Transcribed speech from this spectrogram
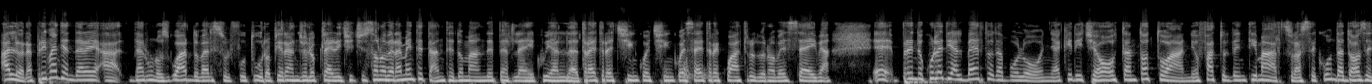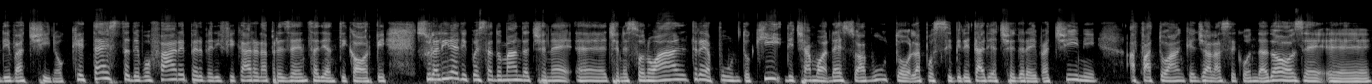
Allora, prima di andare a dare uno sguardo verso il futuro, Pierangelo Clerici, ci sono veramente tante domande per lei qui al 335 5634 296, ma eh, prendo quella di Alberto da Bologna che dice ho 88 anni, ho fatto il 20 marzo la seconda dose di vaccino, che test devo fare per verificare la presenza di anticorpi? Sulla linea di questa domanda ce, n'è, eh, ce ne sono altre, appunto chi diciamo adesso ha avuto la possibilità di accedere ai vaccini, ha fatto anche già la seconda dose, eh,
